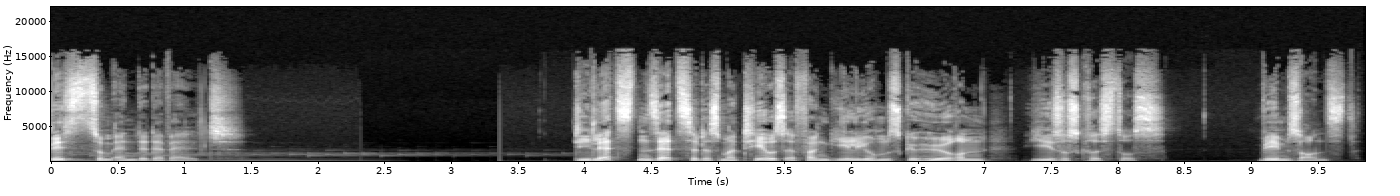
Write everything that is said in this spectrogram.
bis zum Ende der Welt. Die letzten Sätze des Matthäusevangeliums gehören Jesus Christus. Wem sonst?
